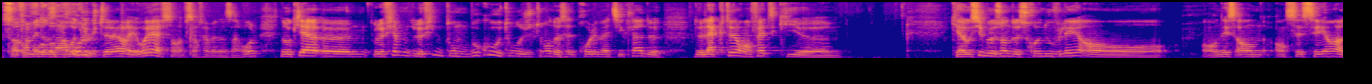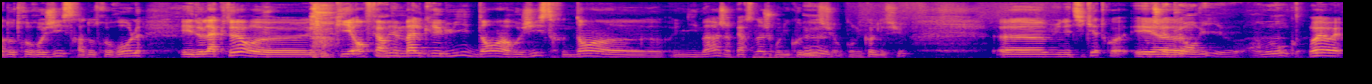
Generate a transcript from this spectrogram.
S'enfermer aux- dans aux un rôle. producteurs et ouais s'en- s'enfermer dans un rôle donc il y a euh, le film le film tourne beaucoup autour justement de cette problématique là de, de l'acteur en fait qui euh, qui a aussi besoin de se renouveler en en, en, en s'essayant à d'autres registres, à d'autres rôles, et de l'acteur euh, qui est enfermé malgré lui dans un registre, dans un- une image, un personnage qu'on lui colle Mm. dessus, qu'on lui colle dessus, une étiquette quoi. Et tu n'as euh, plus envie euh, à un moment, quoi. Ouais, ouais.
